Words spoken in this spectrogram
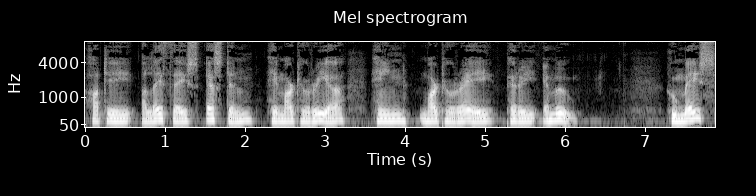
hoti alethes estin he marturia hen marturei peri emu. Humes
